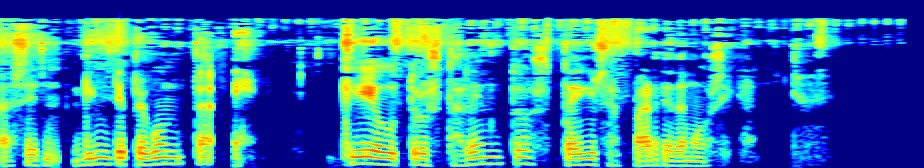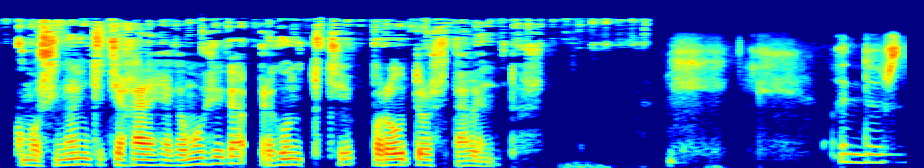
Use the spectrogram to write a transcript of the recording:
a seguinte pregunta é que outros talentos teis a parte da música? Como se non che chegaras a que música, pregúntache por outros talentos dos,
